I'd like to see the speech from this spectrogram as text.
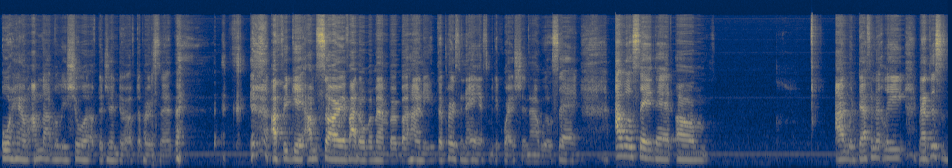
or him, I'm not really sure of the gender of the person. I forget. I'm sorry if I don't remember, but honey, the person that asked me the question, I will say, I will say that um, I would definitely, now this is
